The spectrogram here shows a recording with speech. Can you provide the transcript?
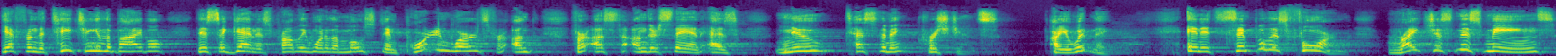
Yet, from the teaching in the Bible, this again is probably one of the most important words for, un- for us to understand as New Testament Christians. Are you with me? In its simplest form, righteousness means,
